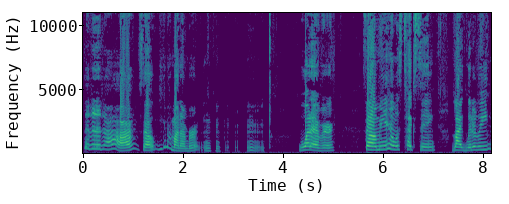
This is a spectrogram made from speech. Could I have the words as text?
da, da, da, da. So you can have my number. Whatever. So me and him was texting, like literally,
